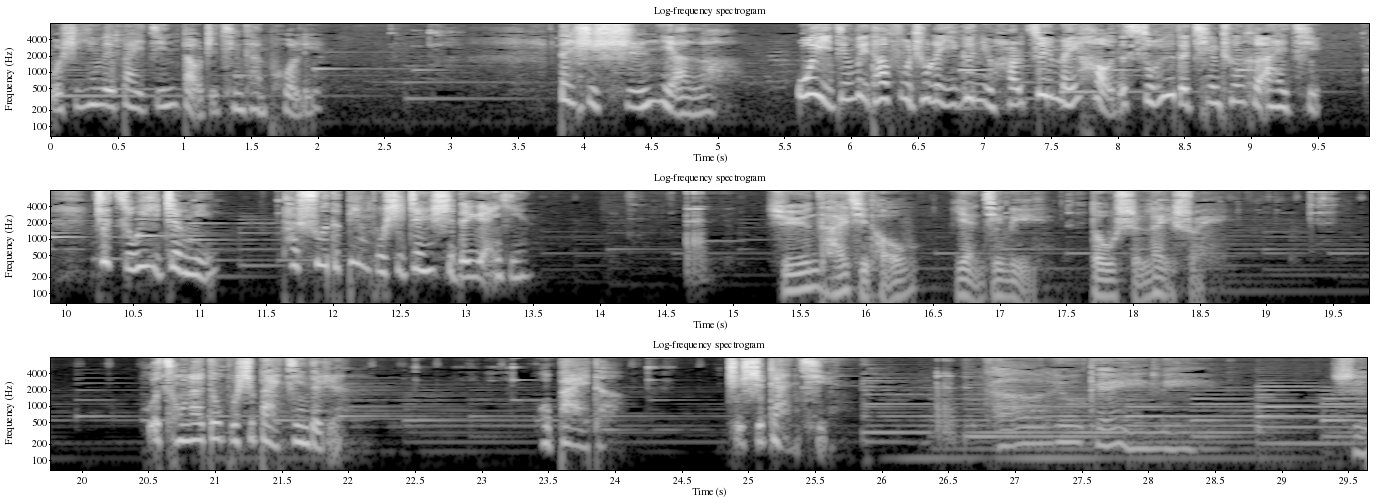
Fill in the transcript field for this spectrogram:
我是因为拜金导致情感破裂。但是十年了。我已经为他付出了一个女孩最美好的所有的青春和爱情，这足以证明，他说的并不是真实的原因。许云抬起头，眼睛里都是泪水。我从来都不是拜金的人，我拜的只是感情。他留给你是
